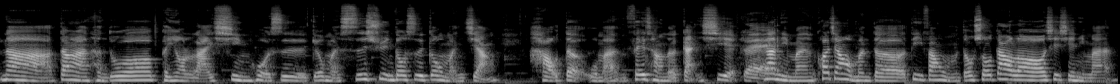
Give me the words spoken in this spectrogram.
那当然，很多朋友来信或者是给我们私讯，都是跟我们讲。好的，我们非常的感谢。对，那你们夸奖我们的地方，我们都收到喽，谢谢你们。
